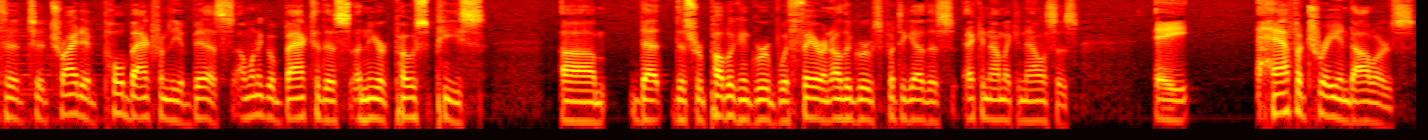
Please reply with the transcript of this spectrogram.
to, to try to pull back from the abyss, I want to go back to this a New York Post piece um, that this Republican group with FAIR and other groups put together this economic analysis. A half a trillion dollars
